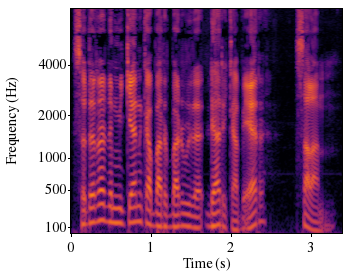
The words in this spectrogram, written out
Saudara demikian kabar baru dari KBR. Salam.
